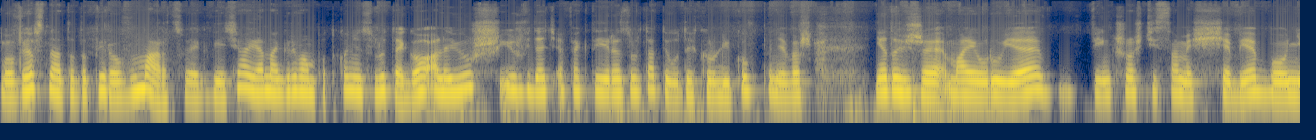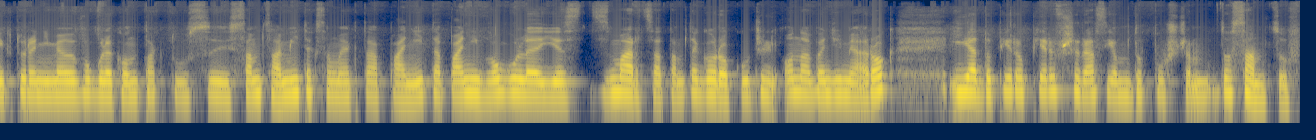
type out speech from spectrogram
bo wiosna to dopiero w marcu, jak wiecie, a ja nagrywam pod koniec lutego, ale już, już widać efekty i rezultaty u tych królików, ponieważ nie dość, że mają ruje, w większości same z siebie, bo niektóre nie miały w ogóle kontaktu z samcami, tak samo jak ta pani. Ta pani w ogóle jest z marca tamtego roku, czyli ona będzie miała rok i ja dopiero pierwszy raz ją dopuszczam do samców.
